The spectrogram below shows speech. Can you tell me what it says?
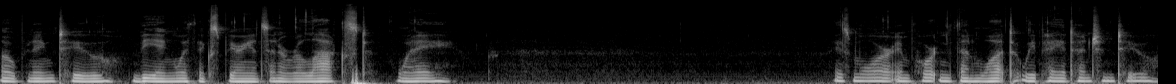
Opening to being with experience in a relaxed way is more important than what we pay attention to.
